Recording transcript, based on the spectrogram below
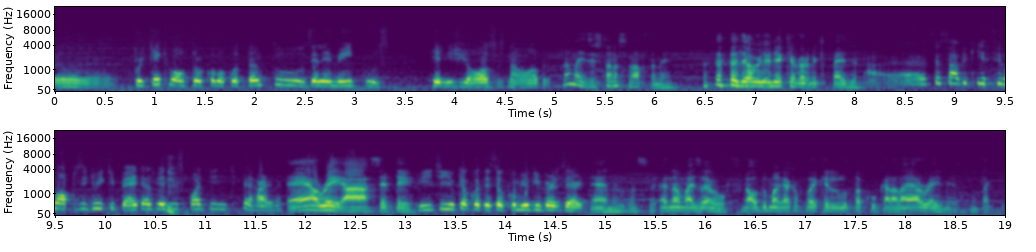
ah, por que que o autor colocou tantos elementos religiosos na obra. Não, mas isso tá na sinopse também. eu li aqui agora no Wikipedia. Ah, você sabe que sinopse de Wikipedia às vezes pode te ferrar, né? É a Ray, ah, acertei. Vide o que aconteceu comigo em Berserk. É, não sei. É, não, mas é o final do mangá que eu falei que ele luta com o cara lá é a Ray mesmo, não tá aqui,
